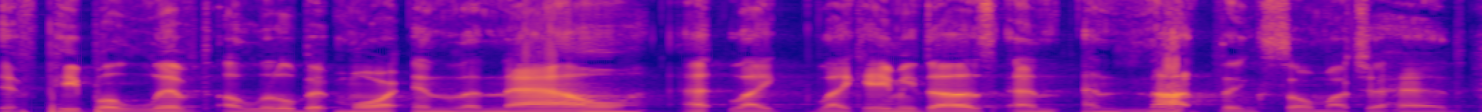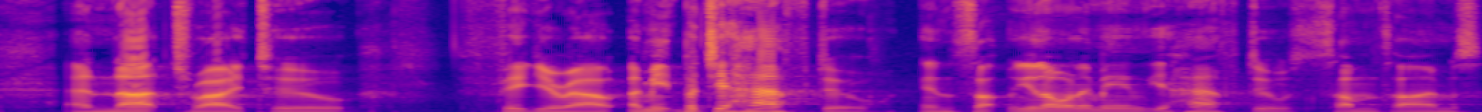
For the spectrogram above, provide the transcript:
if people lived a little bit more in the now, at, like like Amy does, and and not think so much ahead, and not try to figure out. I mean, but you have to in some. You know what I mean? You have to sometimes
